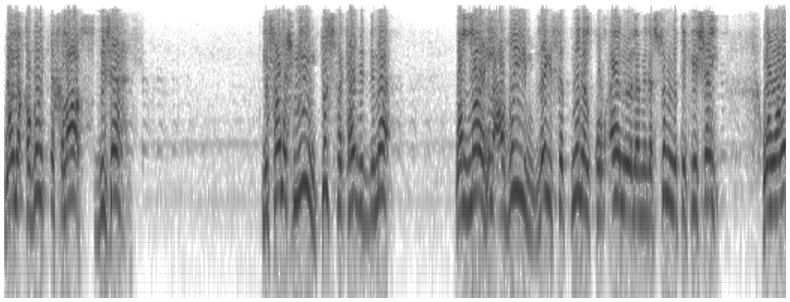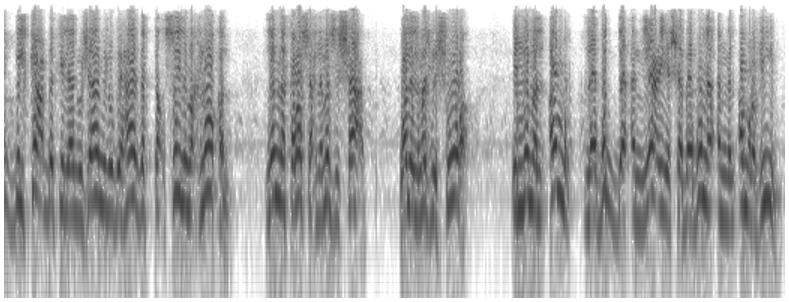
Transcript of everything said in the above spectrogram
ولا قضية إخلاص بجهل. لصالح مين تسفك هذه الدماء؟ والله العظيم ليست من القرآن ولا من السنة في شيء. وورب الكعبة لا نجامل بهذا التأصيل مخلوقا. لن نترشح لمجلس الشعب ولا لمجلس الشورى. إنما الأمر لابد أن يعي شبابنا أن الأمر دين.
